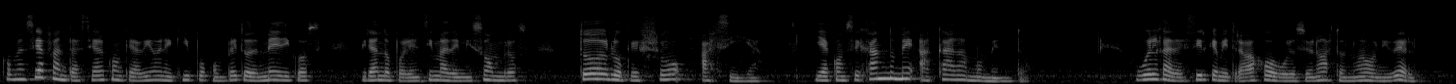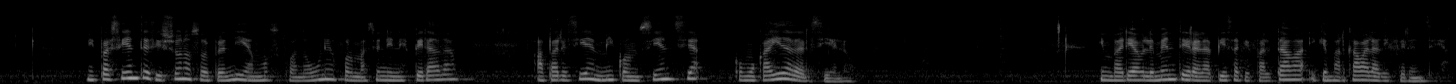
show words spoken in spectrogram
Comencé a fantasear con que había un equipo completo de médicos mirando por encima de mis hombros todo lo que yo hacía y aconsejándome a cada momento. Huelga decir que mi trabajo evolucionó hasta un nuevo nivel. Mis pacientes y yo nos sorprendíamos cuando una información inesperada aparecía en mi conciencia como caída del cielo. Invariablemente era la pieza que faltaba y que marcaba la diferencia.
